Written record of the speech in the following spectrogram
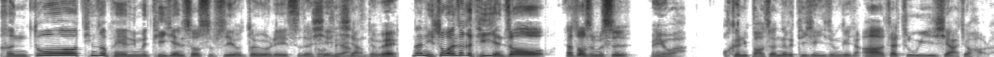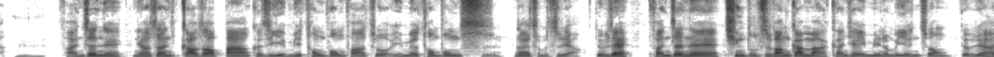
很多听众朋友，你们体检的时候是不是有都有类似的现象，对不对？那你做完这个体检之后要做什么事？没有啊，我跟你保证，那个体检医生跟你讲啊，再注意一下就好了。嗯，反正呢，尿酸高到八，可是也没痛风发作，也没有痛风史，那要怎么治疗？对不对？反正呢，轻度脂肪肝嘛，看起来也没那么严重，对不对啊？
